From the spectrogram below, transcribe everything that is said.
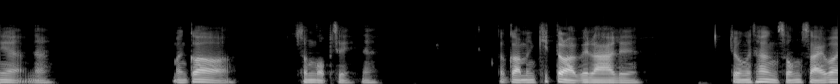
เนี่ยนะ มันก็สงบสินะแต่ก่อนมันคิดตลอดเวลาเลยจนกระทั่งสงสัยว่า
